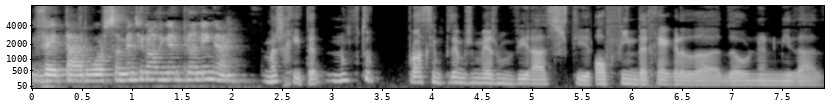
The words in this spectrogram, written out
vetar o orçamento e não há dinheiro para ninguém. Mas Rita, no futuro próximo podemos mesmo vir a assistir ao fim da regra da, da, unanimidade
